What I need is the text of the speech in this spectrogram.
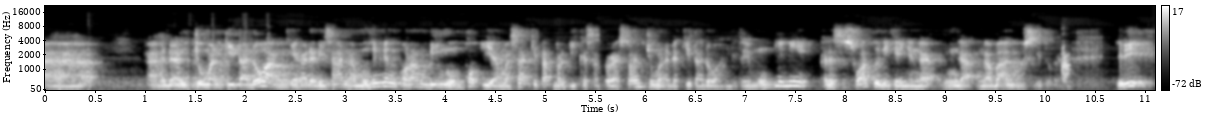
uh, uh, dan cuman kita doang yang ada di sana. Mungkin kan orang bingung kok iya masa kita pergi ke satu restoran cuma ada kita doang? Gitu ya. Mungkin ini ada sesuatu nih kayaknya nggak nggak nggak bagus gitu kan. Jadi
